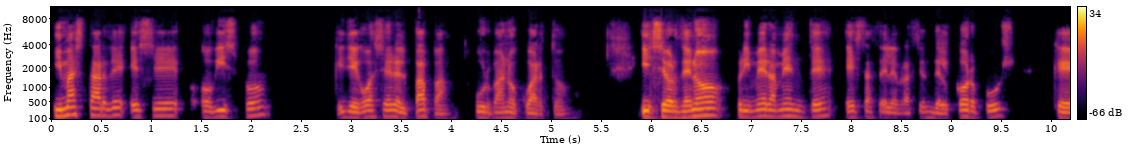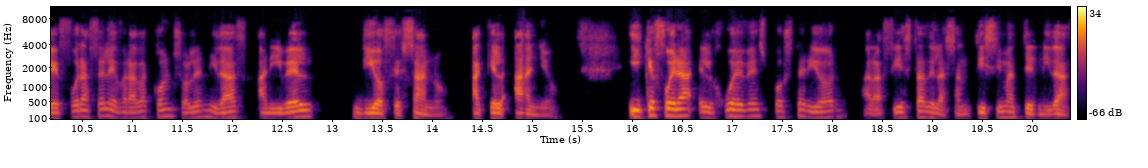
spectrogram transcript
y más tarde ese obispo que llegó a ser el Papa Urbano IV. Y se ordenó primeramente esta celebración del Corpus que fuera celebrada con solemnidad a nivel diocesano aquel año y que fuera el jueves posterior a la fiesta de la Santísima Trinidad.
